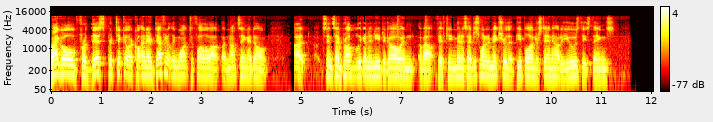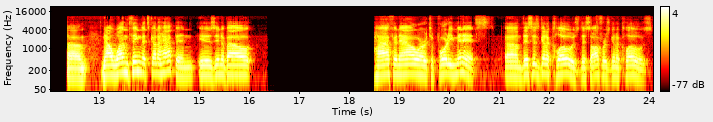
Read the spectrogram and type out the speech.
my goal for this particular call, and I definitely want to follow up. I'm not saying I don't, but since I'm probably going to need to go in about 15 minutes, I just wanted to make sure that people understand how to use these things. Um, now, one thing that's going to happen is in about half an hour to 40 minutes, um, this is going to close. This offer is going to close.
